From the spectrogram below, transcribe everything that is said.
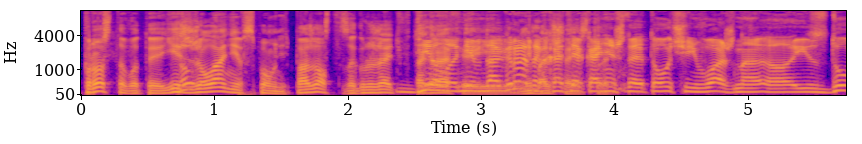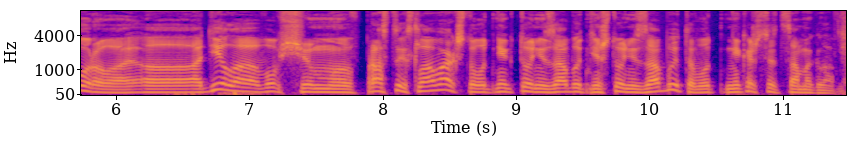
Просто вот э, есть ну, желание вспомнить. Пожалуйста, загружайте фотографии. Дело не в наградах, хотя, история. конечно, это очень важно э, и здорово. Э, а дело, в общем, в простых словах, что вот никто не забыт, ничто не забыто. Вот, мне кажется, это самое главное.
